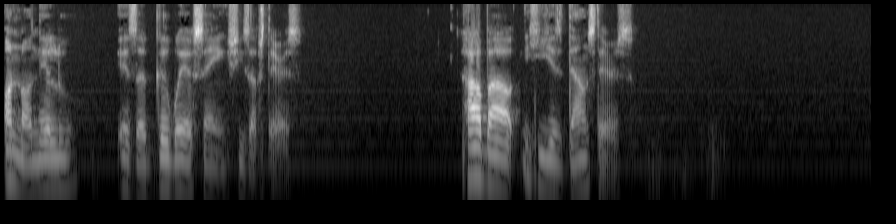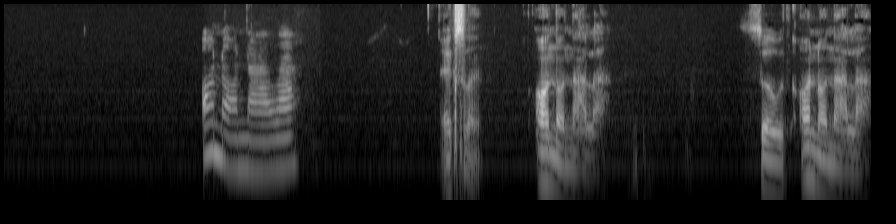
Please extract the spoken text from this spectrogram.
ononelu is a good way of saying she's upstairs. How about he is downstairs? Ono nala. Excellent. Ononala. So with ononala,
